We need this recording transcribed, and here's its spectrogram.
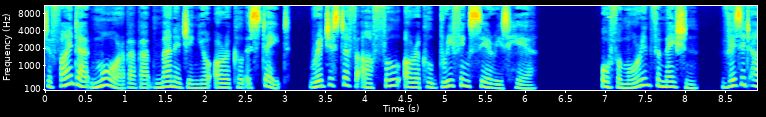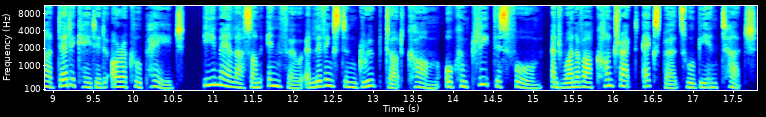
To find out more about managing your Oracle estate, register for our full Oracle briefing series here. Or for more information, visit our dedicated Oracle page, email us on info at livingstongroup.com or complete this form, and one of our contract experts will be in touch.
